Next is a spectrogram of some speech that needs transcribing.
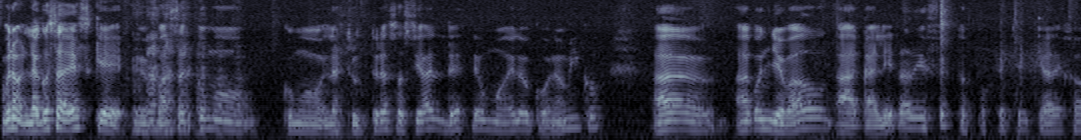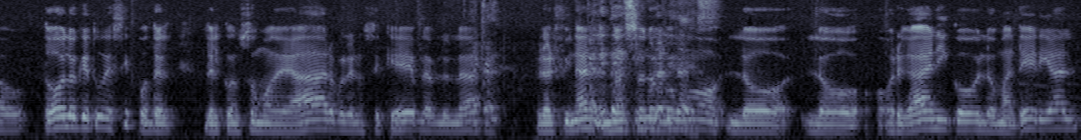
bueno, la cosa es que eh, basar como, como la estructura social desde un modelo económico ha, ha conllevado a caleta de efectos, ¿cachai? Que ha dejado todo lo que tú decís, pues, del, del consumo de árboles, no sé qué, bla, bla, La bla. cal- Pero al final no es solo como lo, lo orgánico, lo material,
